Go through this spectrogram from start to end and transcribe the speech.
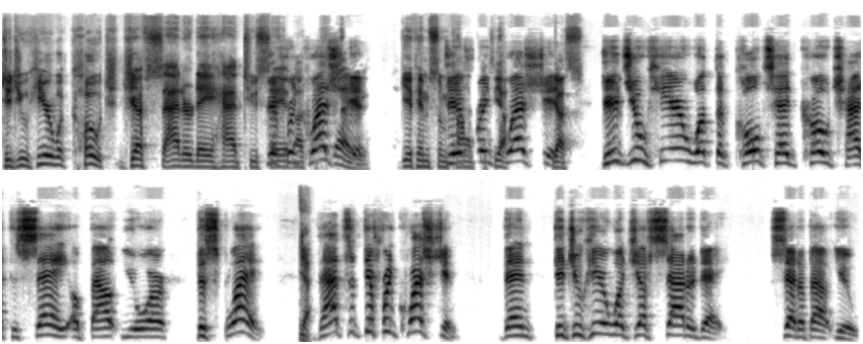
did you hear what Coach Jeff Saturday had to say? Different question. Play, give him some different question. Yes. Did you hear what the Colts head coach had to say about your display? Yeah. That's a different question than did you hear what Jeff Saturday said about you?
